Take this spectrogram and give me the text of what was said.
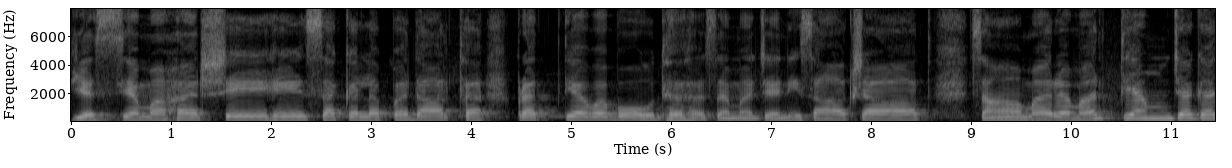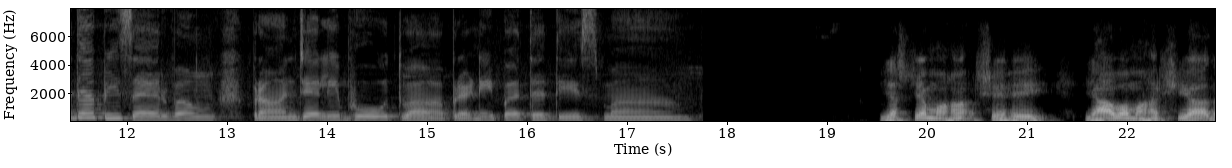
ಯಸ್ಯ ಮಹರ್ಷೇಃ ಸಕಲಪದಾರ್ಥ ಪ್ರತ್ಯವಬೋಧಃ ಸಮಜನಿ ಸಾಕ್ಷಾತ್ ಸಾಮರಮರ್ತ್ಯಂ ಜಗದಪಿ ಸರ್ವಂ ಪ್ರಾಂಜಲಿ ಭೂತ್ವಾ ಪ್ರಣಿಪತತಿ ಸ್ಮ ಯಸ್ಯ ಮಹರ್ಷೇಃ ಯಾವ ಮಹರ್ಷಿಯಾದ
